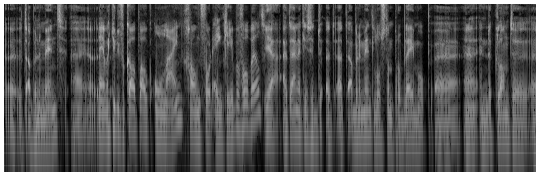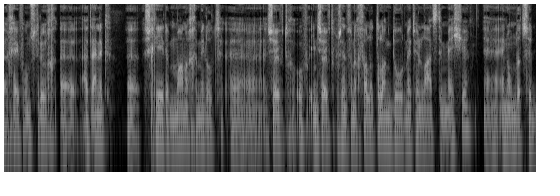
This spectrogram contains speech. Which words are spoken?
het abonnement. nee, want jullie verkopen ook online, gewoon voor één keer bijvoorbeeld? Ja, uiteindelijk is het, het, het abonnement lost een probleem op. en de klanten geven ons terug. uiteindelijk uh, mannen gemiddeld uh, 70 of in 70% van de gevallen te lang door met hun laatste mesje. Uh, en omdat ze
